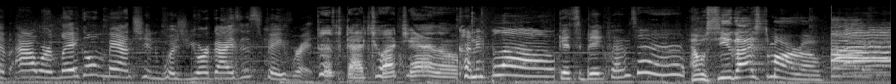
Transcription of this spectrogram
of our Lego mansion was your guys' favorite? Subscribe to our channel. Comment below. Get a big thumbs up. And we'll see you guys tomorrow. Bye.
